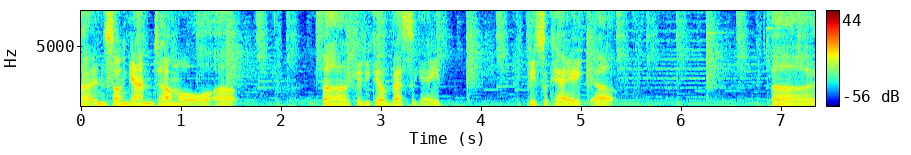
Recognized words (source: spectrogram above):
uh, in Sungan tunnel, uh, uh, could you go investigate? Piece of cake, uh, uh,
